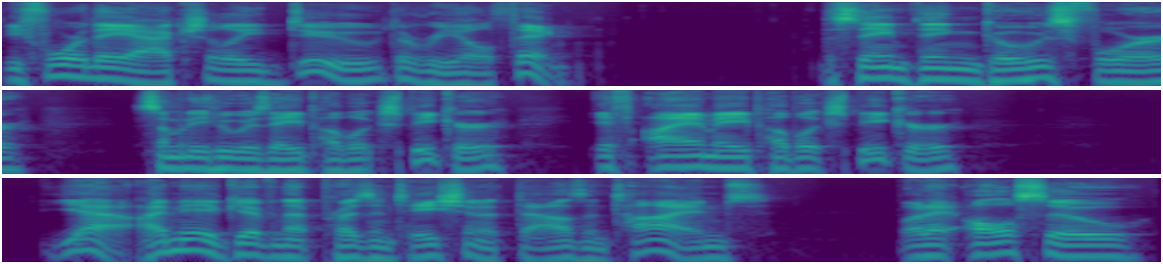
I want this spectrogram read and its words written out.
before they actually do the real thing. The same thing goes for somebody who is a public speaker. If I am a public speaker, yeah, I may have given that presentation a thousand times, but I also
